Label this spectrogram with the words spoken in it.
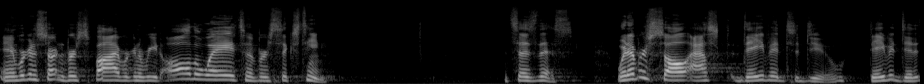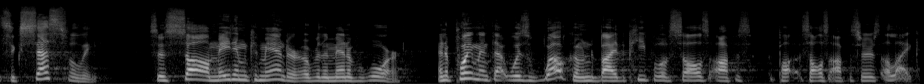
And we're going to start in verse 5. We're going to read all the way to verse 16. It says this Whatever Saul asked David to do, David did it successfully. So Saul made him commander over the men of war, an appointment that was welcomed by the people of Saul's, office, Saul's officers alike.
